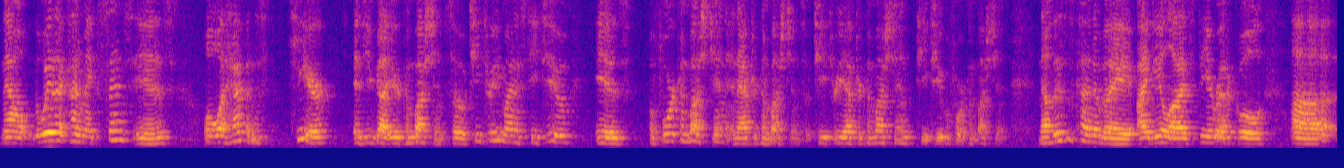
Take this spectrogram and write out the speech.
Now, the way that kind of makes sense is, well, what happens here is you've got your combustion. So T3 minus T2 is before combustion and after combustion. So T3 after combustion, T2 before combustion. Now this is kind of a idealized theoretical uh,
